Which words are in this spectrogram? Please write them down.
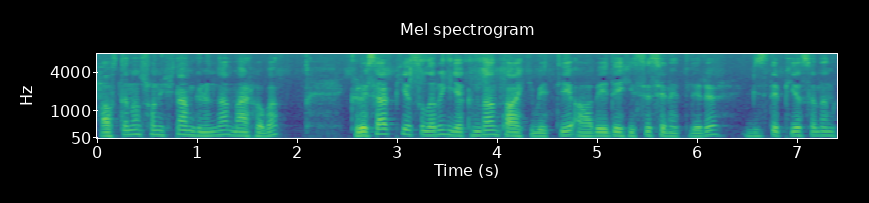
Haftanın son işlem gününden merhaba. Küresel piyasaların yakından takip ettiği ABD hisse senetleri bizde piyasanın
